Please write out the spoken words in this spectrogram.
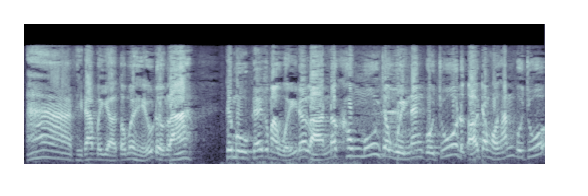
À thì ra bây giờ tôi mới hiểu được là cái mưu kế của ma quỷ đó là nó không muốn cho quyền năng của Chúa được ở trong hội thánh của Chúa.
